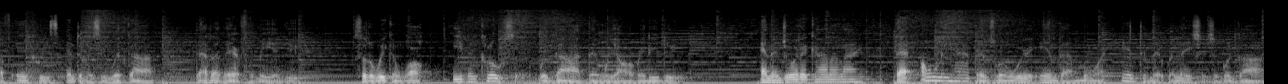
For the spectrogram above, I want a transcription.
of increased intimacy with God that are there for me and you so that we can walk even closer with God than we already do and enjoy the kind of life that only happens when we're in the more intimate relationship with God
